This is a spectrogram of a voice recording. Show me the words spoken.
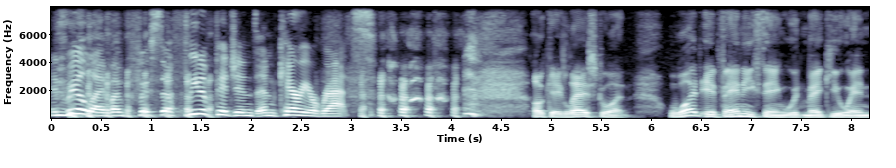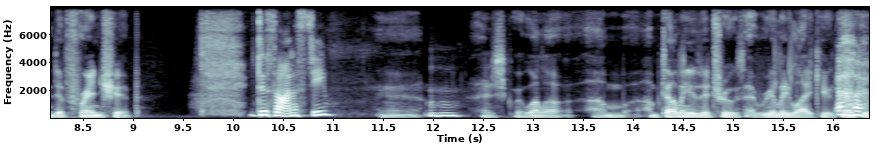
In real life, I'm a fleet of pigeons and carrier rats. Okay, last one. What, if anything, would make you end a friendship? Dishonesty. That's, well, uh, I'm, I'm telling you the truth. I really like you. Thank you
